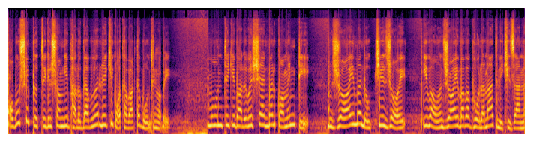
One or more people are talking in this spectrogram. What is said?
অবশ্যই প্রত্যেকের সঙ্গে ভালো ব্যবহার রেখে কথাবার্তা বলতে হবে। মন থেকে ভালোবেসে একবার কমেন্টে, জয় মা লক্ষ্মীর জয়। এবং জয় বাবা ভোলানাথ লিখে যান।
